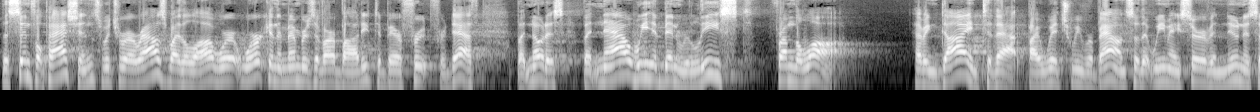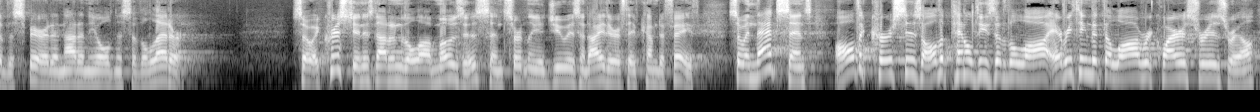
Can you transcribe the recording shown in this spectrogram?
the sinful passions, which were aroused by the law, were at work in the members of our body to bear fruit for death. But notice, but now we have been released from the law, having died to that by which we were bound, so that we may serve in newness of the Spirit and not in the oldness of the letter. So a Christian is not under the law of Moses, and certainly a Jew isn't either if they've come to faith. So, in that sense, all the curses, all the penalties of the law, everything that the law requires for Israel,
